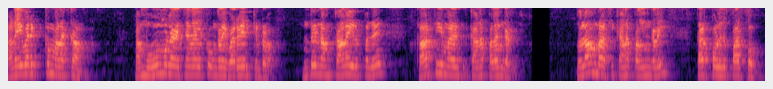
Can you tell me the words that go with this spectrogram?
அனைவருக்கும் வணக்கம். நம் ஊமுலக சேனலுக்கு உங்களை வரவேற்கின்றோம். இன்று நாம் காண இருப்பது கார்த்திகை மாதத்திற்கான பலன்கள். துலாம் ராசிக்கான பலன்களை தற்பொழுது பார்ப்போம்.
